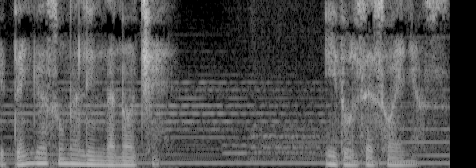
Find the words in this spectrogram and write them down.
que tengas una linda noche y dulces sueños.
